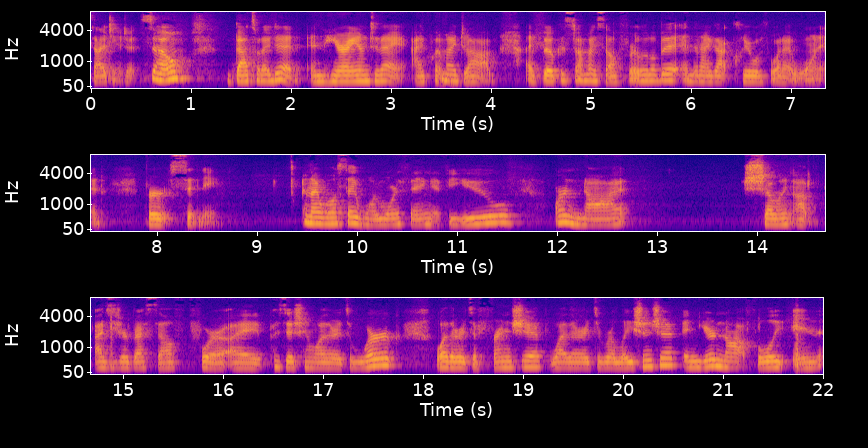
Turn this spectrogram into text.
side tangent. So that's what I did. And here I am today. I quit my job. I focused on myself for a little bit and then I got clear with what I wanted for Sydney. And I will say one more thing if you are not showing up as your best self for a position, whether it's work, whether it's a friendship, whether it's a relationship, and you're not fully in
